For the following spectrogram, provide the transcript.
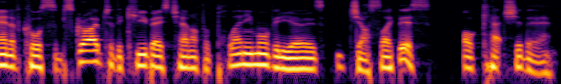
and of course, subscribe to the Cubase channel for plenty more videos just like this. I'll catch you there.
